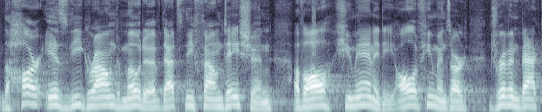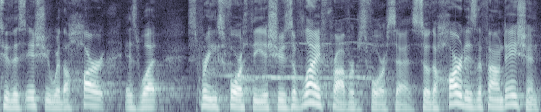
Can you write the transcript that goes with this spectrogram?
the heart is the ground motive. That's the foundation of all humanity. All of humans are driven back to this issue where the heart is what springs forth the issues of life, Proverbs 4 says. So the heart is the foundation.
